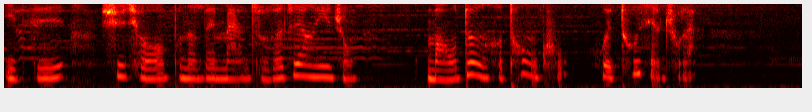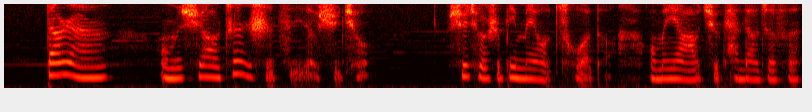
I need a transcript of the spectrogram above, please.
以及需求不能被满足的这样一种矛盾和痛苦会凸显出来。当然，我们需要正视自己的需求，需求是并没有错的。我们也要去看到这份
